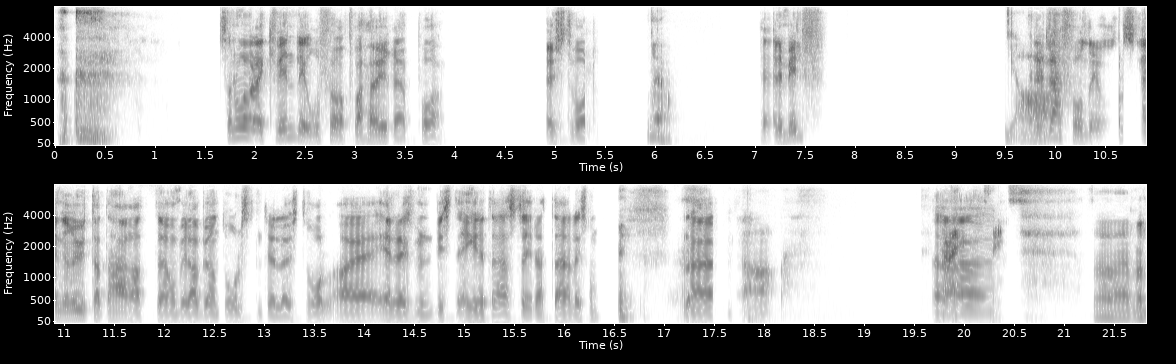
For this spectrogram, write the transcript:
så nå er det kvinnelig ordfører fra Høyre på Austevoll. Ja. Er det MILF? ja. Er det derfor hun driver slenger ut dette her at eh, hun vil ha Bjørn Tore Olsen til Austevoll? Eh, Er det liksom en viss egeninteresse i dette, liksom? Ja. eh, Nei, det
